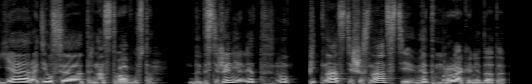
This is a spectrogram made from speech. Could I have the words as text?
Я родился 13 августа. До достижения лет, ну, 15-16 — это мрак, а не дата.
